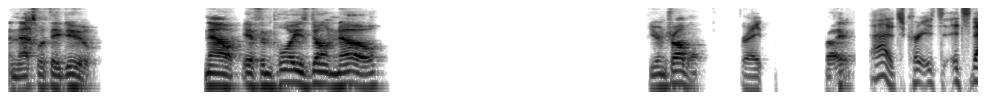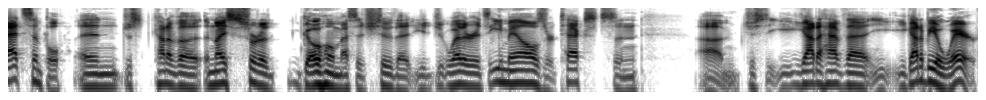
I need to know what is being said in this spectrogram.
And that's what they do. Now, if employees don't know, you're in trouble. Right. Right. Ah, it's crazy. It's it's that simple, and just kind of a, a nice sort of go home message too. That you whether it's emails or texts, and um, just you got to have that. You, you got to be aware,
